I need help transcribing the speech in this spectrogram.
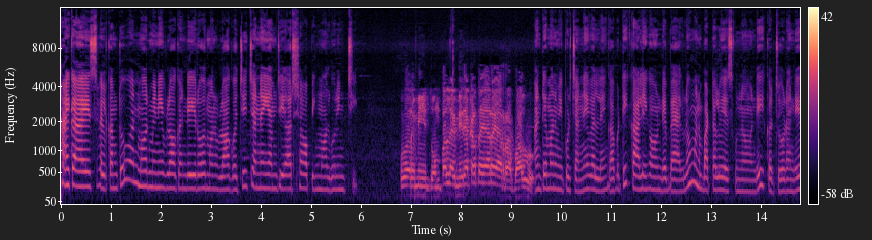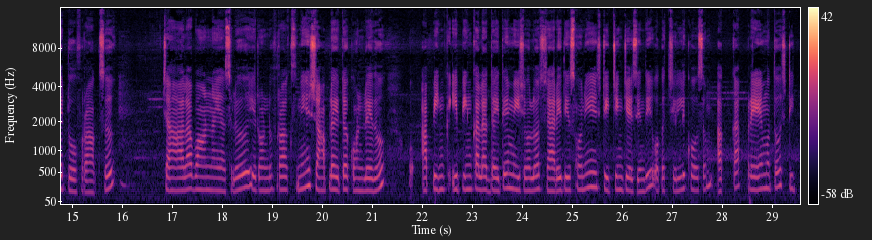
Hi guys welcome to one more mini vlog అండి ఈరోజు మన వ్లాగ్ వచ్చి చెన్నై ఎంజీఆర్ షాపింగ్ మాల్ గురించి. ఓరి మీ దుంపలు మీరు ఎక్కడ తయారయ్యారా బాబు? అంటే మనం ఇప్పుడు చెన్నై వెళ్ళాం కాబట్టి ఖాళీగా ఉండే బ్యాగ్లో మన బట్టలు వేసుకున్నామండి. ఇక్కడ చూడండి టూ ఫ్రాక్స్ చాలా బాగున్నాయి అసలు. ఈ రెండు ఫ్రాక్స్ని షాప్లో అయితే కొనలేదు. ఆ పింక్ ఈ పింక్ కలర్ది అయితే మీషోలో శారీ తీసుకొని స్టిచ్చింగ్ చేసింది. ఒక చెల్లి కోసం అక్క ప్రేమతో స్టిచ్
